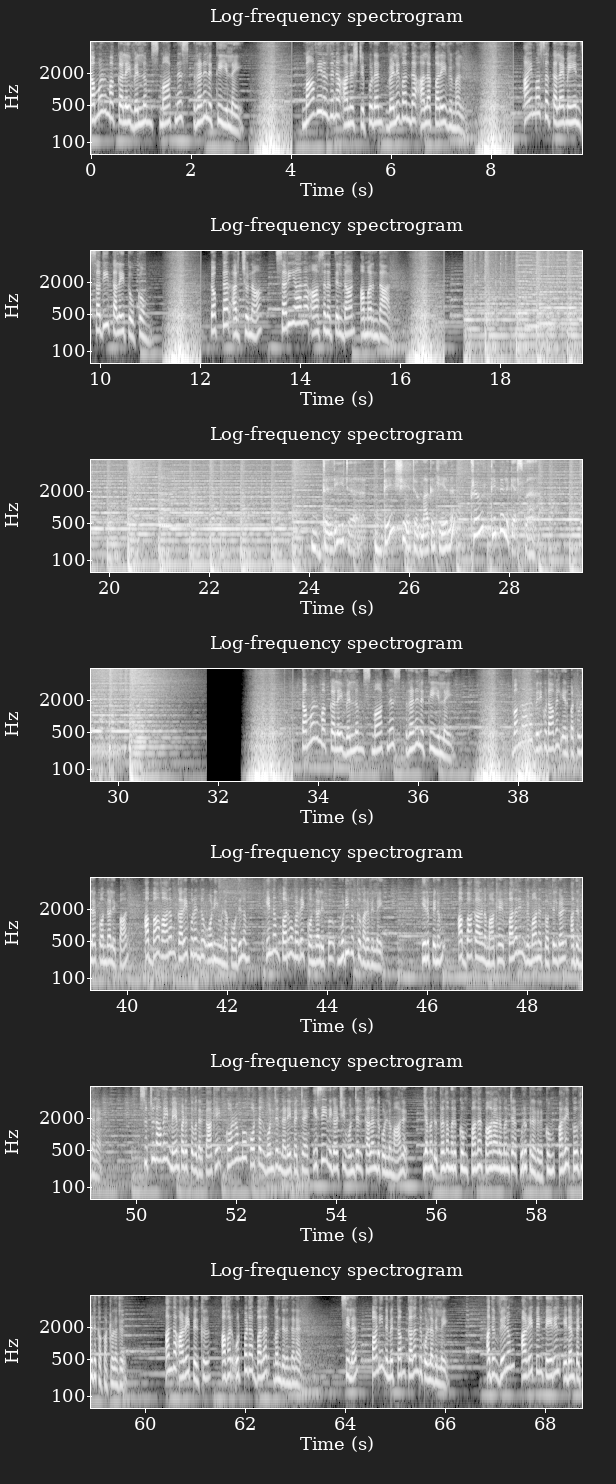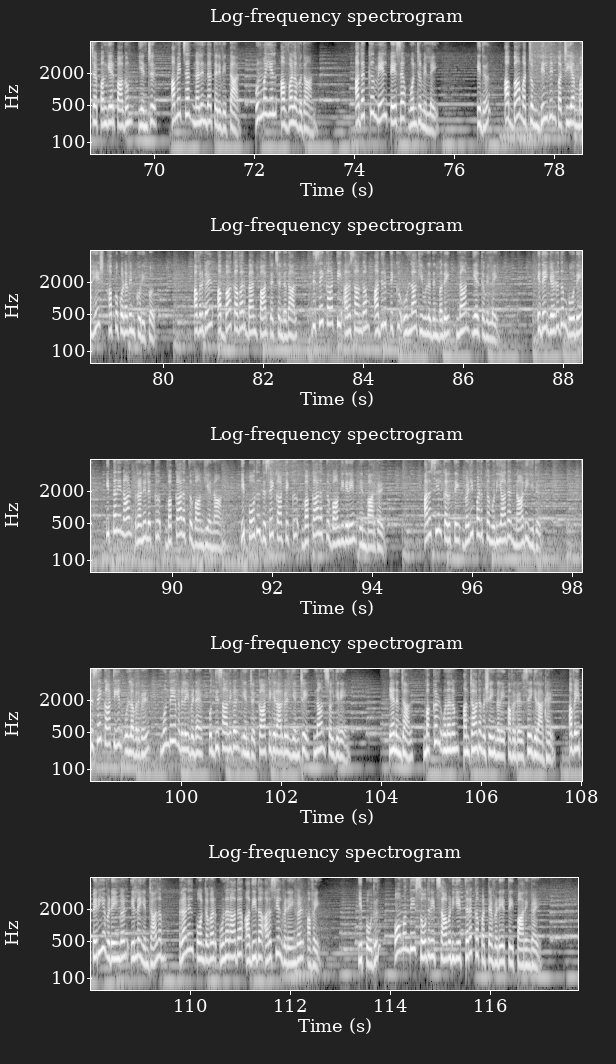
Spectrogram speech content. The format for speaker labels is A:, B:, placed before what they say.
A: தமிழ் மக்களை வெல்லும் ஸ்மார்ட்னஸ் ரணிலுக்கு இல்லை. மாவீர தின அனுஷ்டிப்புடன் வெளிவந்த அலப்பறை விமல். ஐமச தலைமையின் சதி தலை தூக்கும். டாக்டர் அர்ச்சுனா சரியான ஆசனத்தில்தான் அமர்ந்தார்.
B: The leader, they share a magagana, prove the belagasma.
A: Tamil மக்களை வெல்லும் ஸ்மார்ட்னஸ் ரணிலுக்கு இல்லை. வங்காள விரிகுடாவில் ஏற்பட்டுள்ள கொந்தளிப்பால் அப்பா வாரம் கரை புரண்டு ஓடியுள்ள போதிலும் இன்னும் பருவமழை கொந்தளிப்பு முடிவுக்கு வரவில்லை. இருப்பினும் அப்பா காரணமாக பலரின் விமான தொட்டில்கள் அதிர்ந்தன. சுற்றுலாவை மேம்படுத்துவதற்காக கொழும்பு ஹோட்டல் ஒன்றில் நடைபெற்ற இசை நிகழ்ச்சி ஒன்றில் கலந்து கொள்ளுமாறு எமது பிரதமருக்கும் பல பாராளுமன்ற உறுப்பினர்களுக்கும் அழைப்பு விடுக்கப்பட்டுள்ளது. அந்த அழைப்பிற்கு அவர் உட்பட பலர் வந்திருந்தனர். சிலர் பணி நிமித்தம் கலந்து கொள்ளவில்லை. அது வெறும் அழைப்பின் பேரில் இடம்பெற்ற பங்கேற்பாகும் என்று அமைச்சர் நலிந்த தெரிவித்தார். உண்மையில் அவ்வளவுதான். அதற்கு மேல் பேச ஒன்றுமில்லை. இது அப்பா மற்றும் தில்வின் பற்றிய மகேஷ் ஹப்புகுடவின் குறிப்பு. அவர்கள் அப்பா கவர் பேண்ட் பார்க்க சென்றதால் திசை காட்டி அரசாங்கம் அதிருப்திக்கு உள்ளாகியுள்ளதென்பதை நான் ஏற்கவில்லை. இதை எழுதும் போதே இத்தனை நாள் ரணிலுக்கு வக்காரத்து வாங்கிய நான். இப்போது திசை காட்டிக்கு வக்காலத்து வாங்குகிறேன் என்பார்கள். அரசியல் கருத்தை வெளிப்படுத்த முடியாத நாடு இது. திசை காட்டியில் உள்ளவர்கள் முந்தையவர்களை விட புத்திசாலிகள் என்று காட்டுகிறார்கள் என்றே நான் சொல்கிறேன். ஏனென்றால் மக்கள் உணரும் அன்றாட விஷயங்களை அவர்கள் செய்கிறார்கள். அவை பெரிய விடயங்கள் இல்லை என்றாலும் ரணில் போன்றவர் உணராத அதீத அரசியல் விடயங்கள் அவை. இப்போது ஓமந்தி சோதனை சாவடியே திறக்கப்பட்ட விடயத்தை பாருங்கள்.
